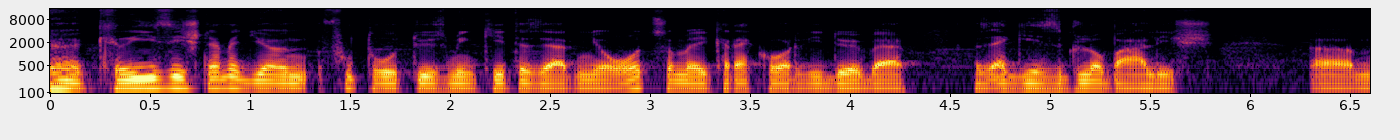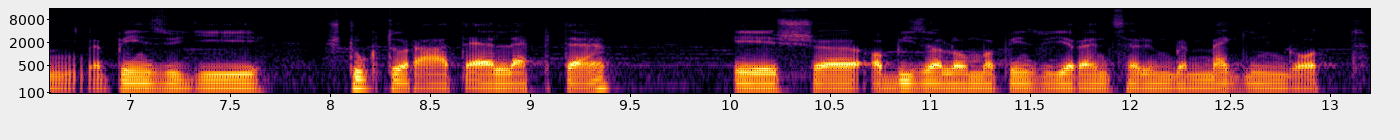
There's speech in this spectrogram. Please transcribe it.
krízis nem egy olyan futótűz, mint 2008, amelyik rekordidőben az egész globális pénzügyi struktúrát ellepte, és a bizalom a pénzügyi rendszerünkben megingott,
